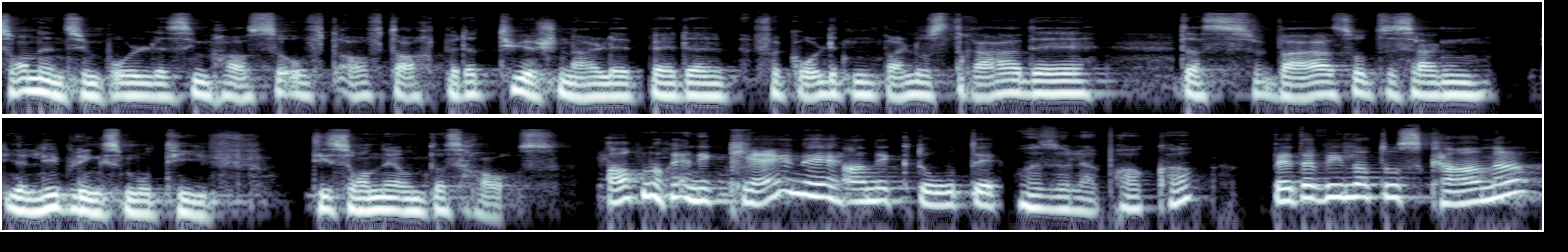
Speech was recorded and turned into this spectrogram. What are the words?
Sonnensymbol, das im Haus so oft auftaucht, bei der Türschnalle, bei der vergoldeten Balustrade, das war sozusagen ihr Lieblingsmotiv, die Sonne und das Haus. Auch noch eine kleine Anekdote. Ursula Prokop. Bei der Villa Toscana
